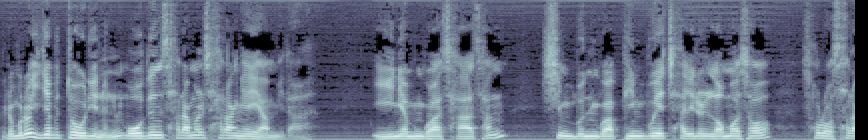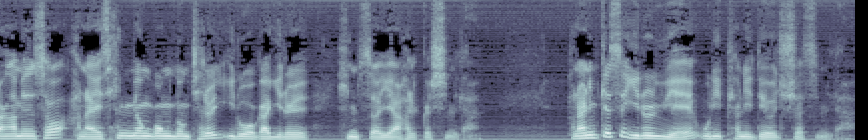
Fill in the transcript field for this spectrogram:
그러므로 이제부터 우리는 모든 사람을 사랑해야 합니다. 이념과 사상, 신분과 빈부의 차이를 넘어서 서로 사랑하면서 하나의 생명 공동체를 이루어가기를 힘써야 할 것입니다. 하나님께서 이를 위해 우리 편이 되어 주셨습니다.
